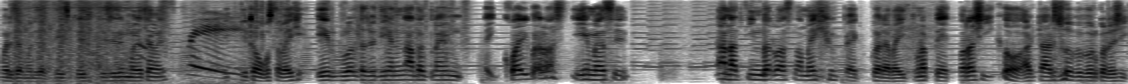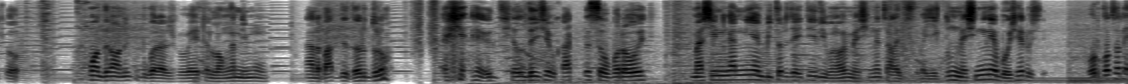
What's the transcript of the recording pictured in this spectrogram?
মরে যা মরে যা প্লিজ প্লিজ প্লিজ মরে যা ভাই। এটা অবস্থা ভাই। এর গুলালটা যদি এখানে না থাকতো আমি ভাই কয়েকবার আসছি এই ম্যাচে না না তিনবার বাসলাম ভাই প্যাক করা ভাই। তোমরা প্যাক করা শিখো আর টার্জো ব্যবহার করা শিখো। তোমাদের অনেক উপকার আসবে ভাই এটা লঙ্গা নিমু। না বাদ দে, ধর দূর ছেলতে হিসেবে কাটতেছে, ওপরে ওই মেশিন গান নিয়ে ভিতরে যাইতেই দিব না, ওই মেশিন গান চালাইতেছে ভাই। একদম মেশিন নিয়ে বসে রয়েছে ওর কথাটা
